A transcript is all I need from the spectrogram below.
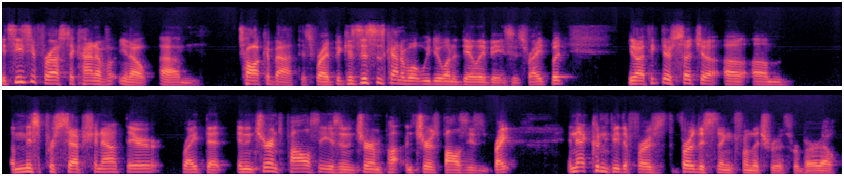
it's easy for us to kind of you know um, talk about this, right? Because this is kind of what we do on a daily basis, right? But you know, I think there's such a a, um, a misperception out there, right? That an insurance policy is an insurance po- insurance policy, is, right? And that couldn't be the first furthest thing from the truth, Roberto.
